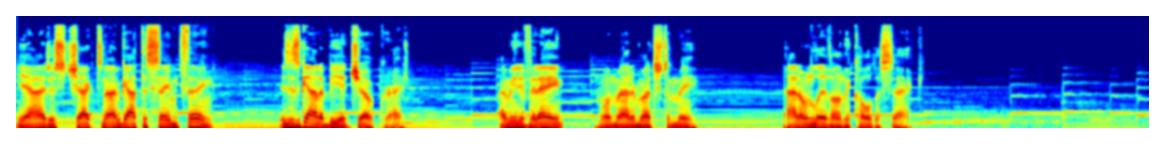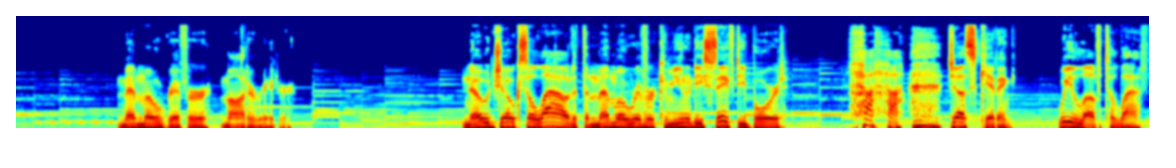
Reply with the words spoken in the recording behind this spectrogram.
yeah, I just checked and I've got the same thing. This has got to be a joke, right? I mean, if it ain't, it won't matter much to me. I don't live on the cul de sac. Memo River Moderator. No jokes allowed at the Memo River Community Safety Board. Haha, just kidding. We love to laugh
